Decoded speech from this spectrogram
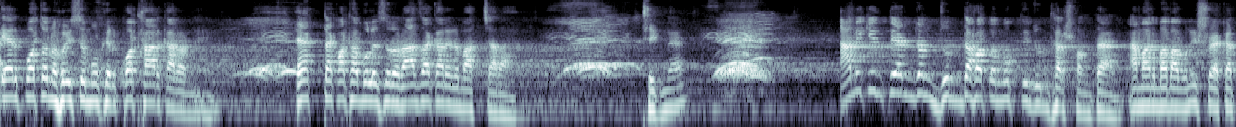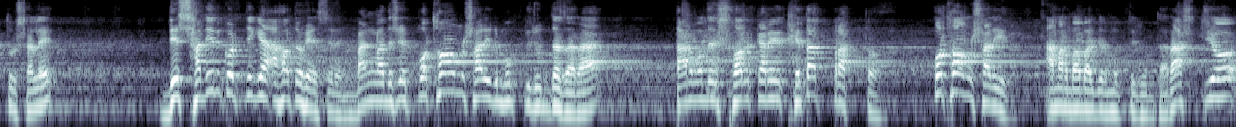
এর পতন হয়েছে মুখের কথার কারণে। একটা কথা বলেছিল রাজাকারের বাচ্চারা। ঠিক না? আমি কিন্তু একজন যুদ্ধাহত মুক্তিযোদ্ধার সন্তান। আমার বাবা উনিশশো একাত্তর সালে দেশ স্বাধীন করতে গিয়ে আহত হয়েছিলেন। বাংলাদেশের প্রথম সারির মুক্তিযোদ্ধা যারা, তার মধ্যে সরকারের খেতাব প্রাপ্ত প্রথম সারির আমার বাবা একজন মুক্তিযোদ্ধা। রাষ্ট্রীয়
